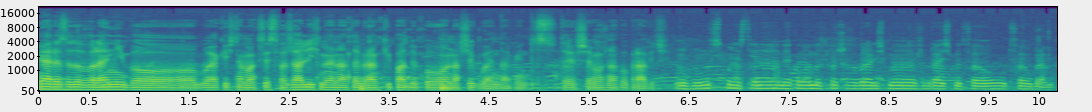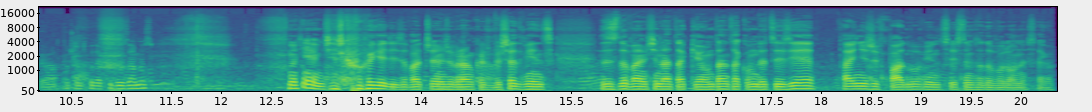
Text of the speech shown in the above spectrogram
w miarę zadowoleni, bo, bo jakieś tam akcje stwarzaliśmy, a na te bramki padły po naszych błędach, więc to jeszcze można poprawić. Mhm. Wspólnie z trenerem jako moment meczu wybraliśmy, wybraliśmy twoją, twoją bramkę. Od początku taki był zamysł? No nie wiem, ciężko powiedzieć. Zobaczyłem, że bramkarz wyszedł, więc zdecydowałem się na taką, na taką decyzję. Fajnie, że wpadło, więc jestem zadowolony z tego.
